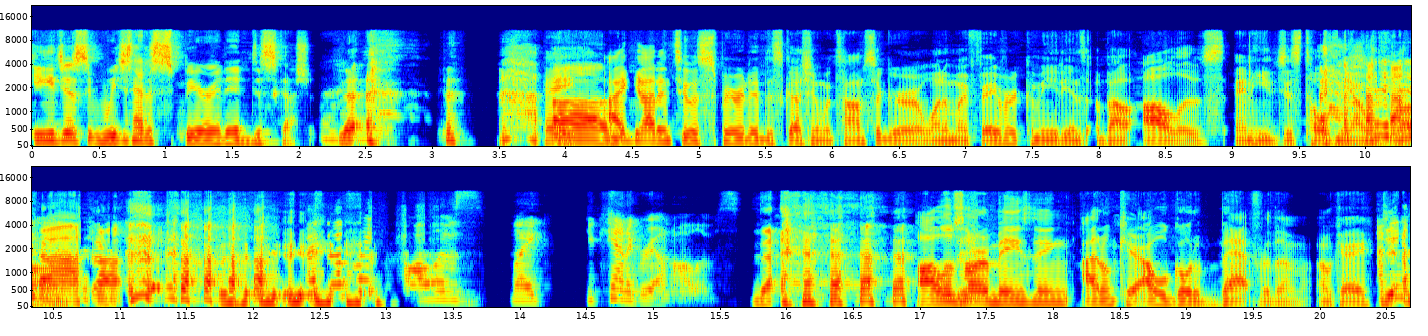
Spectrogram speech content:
he just we just had a spirited discussion. Hey, Um, I got into a spirited discussion with Tom Segura, one of my favorite comedians, about olives, and he just told me I was wrong. I feel like olives, like you can't agree on olives. olives are amazing. I don't care. I will go to bat for them. Okay. I mean, I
